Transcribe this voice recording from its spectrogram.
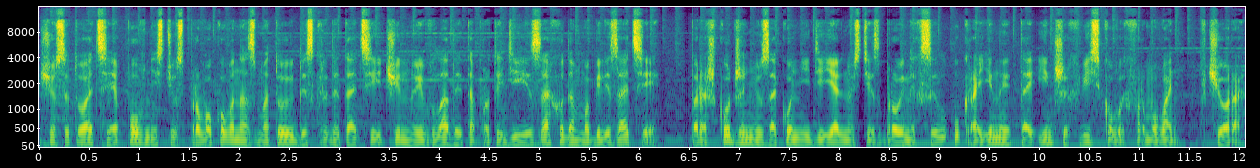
що ситуація повністю спровокована з метою дискредитації чинної влади та протидії заходам мобілізації, перешкодженню законній діяльності Збройних сил України та інших військових формувань. Вчора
